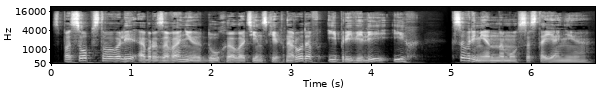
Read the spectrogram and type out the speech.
способствовали образованию духа латинских народов и привели их к современному состоянию.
